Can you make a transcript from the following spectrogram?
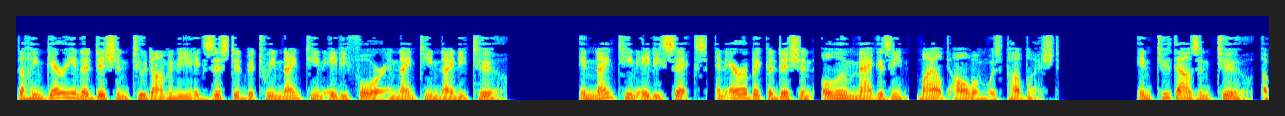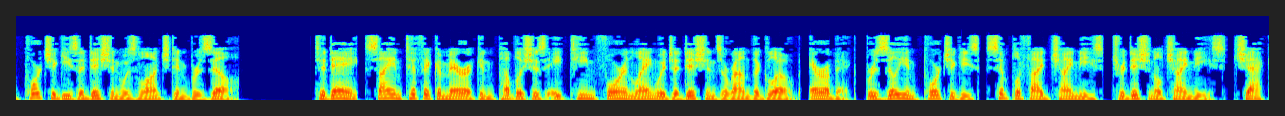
The Hungarian edition Tudomány existed between 1984 and 1992. In 1986, an Arabic edition, Olum magazine, Milt Alwam was published. In 2002, a Portuguese edition was launched in Brazil. Today, Scientific American publishes 18 foreign language editions around the globe, Arabic, Brazilian Portuguese, Simplified Chinese, Traditional Chinese, Czech,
